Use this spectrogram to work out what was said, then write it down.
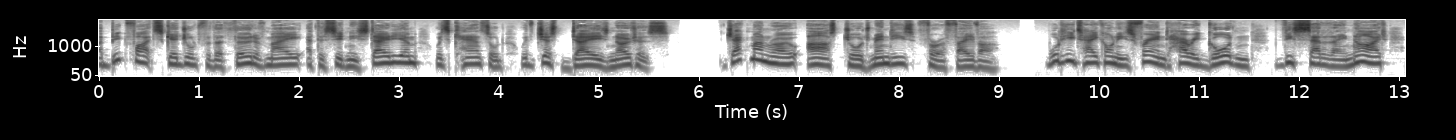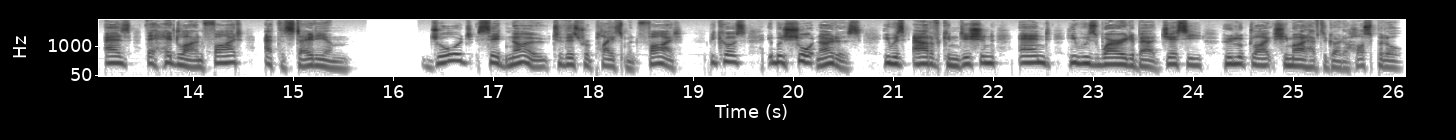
a big fight scheduled for the 3rd of May at the Sydney Stadium was cancelled with just days' notice. Jack Munro asked George Mendies for a favour would he take on his friend Harry Gordon this Saturday night as the headline fight at the stadium? George said no to this replacement fight because it was short notice. He was out of condition and he was worried about Jessie, who looked like she might have to go to hospital.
